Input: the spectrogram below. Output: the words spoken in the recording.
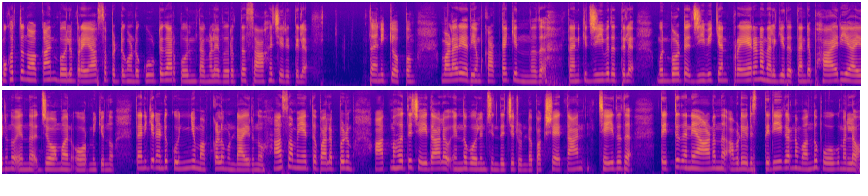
മുഖത്തു നോക്കാൻ പോലും പ്രയാസപ്പെട്ടുകൊണ്ട് കൂട്ടുകാർ പോലും തങ്ങളെ വെറുത്ത സാഹചര്യത്തിൽ തനിക്കൊപ്പം വളരെയധികം കട്ടയ്ക്ക് നിന്നത്. തനിക്ക് ജീവിതത്തിൽ മുൻപോട്ട് ജീവിക്കാൻ പ്രേരണ നൽകിയത് തന്റെ ഭാര്യയായിരുന്നു എന്ന് ജോമോൻ ഓർമ്മിക്കുന്നു. തനിക്ക് രണ്ട് കുഞ്ഞു മക്കളും ഉണ്ടായിരുന്നു. ആ സമയത്ത് പലപ്പോഴും ആത്മഹത്യ ചെയ്താലോ എന്ന് പോലും ചിന്തിച്ചിട്ടുണ്ട്. പക്ഷേ താൻ ചെയ്തത് തെറ്റ് തന്നെയാണെന്ന് അവിടെ ഒരു സ്ഥിരീകരണം വന്നു പോകുമല്ലോ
